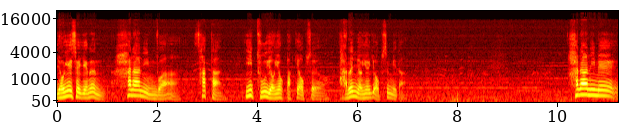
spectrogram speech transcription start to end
영의 세계는 하나님과 사탄, 이 두 영역밖에 없어요. 다른 영역이 없습니다. 하나님의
